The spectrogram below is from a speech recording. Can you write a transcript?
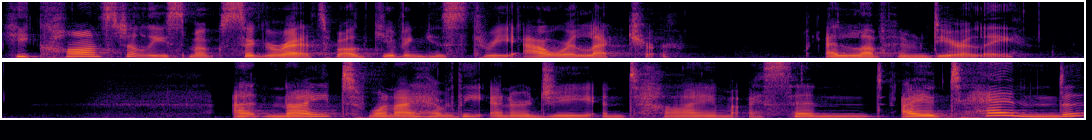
He constantly smokes cigarettes while giving his three hour lecture. I love him dearly. At night, when I have the energy and time, I send I attend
